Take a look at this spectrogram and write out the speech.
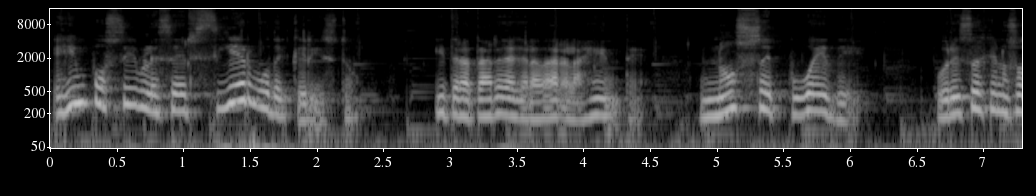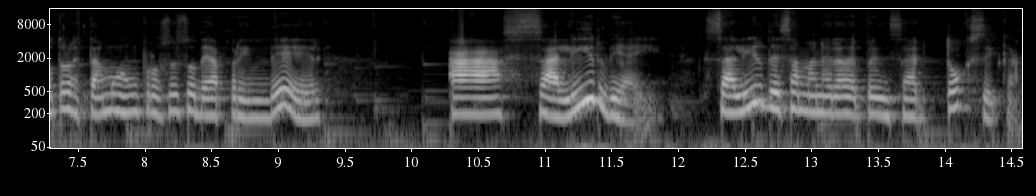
Es imposible ser siervo de Cristo y tratar de agradar a la gente. No se puede. Por eso es que nosotros estamos en un proceso de aprender a salir de ahí, salir de esa manera de pensar tóxica,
